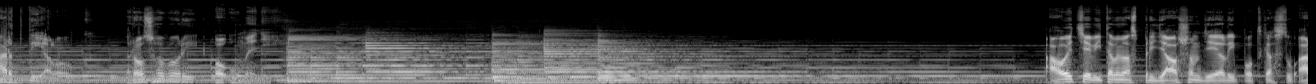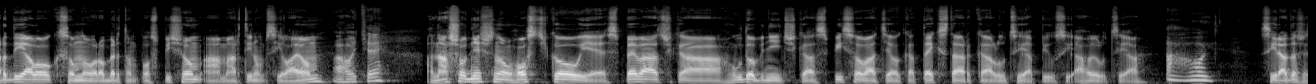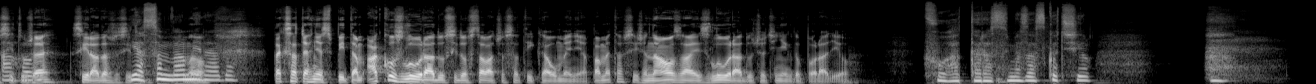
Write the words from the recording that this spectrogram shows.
Art Dialog. Rozhovory o umení. Ahojte, vítame vás pri ďalšom dieli podcastu Art Dialog so mnou Robertom Pospišom a Martinom Silajom. Ahojte. A našou dnešnou hostkou je speváčka, hudobníčka, spisovateľka, textárka Lucia Piusi. Ahoj, Lucia. Ahoj. Si rada, že si tu, že? Si rada, že si Ja tu. som veľmi No. rada. Tak sa ťa hneď spýtam, akú zlú radu si dostala, čo sa týka umenia? Pamätáš si, že naozaj zlú radu, čo ti niekto poradil? Fúha, teraz si ma zaskočil.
